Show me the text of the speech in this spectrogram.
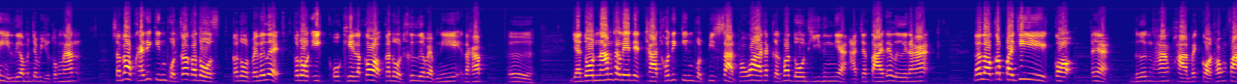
นี่เรือมันจะไปอยู่ตรงนั้นสำหรับใครที่กินผลก็กระโดดกระโดดไปเรื่อยๆ กระโดดอีกโอเค แล้วก็กระโดดขึ้นเรือแบบนี้นะครับ เออ อย่าโดนน้ำทะเลเด็ดขาดคนที่กินผลปีศาจเพราะว่าถ้าเกิดว่าโดนทีนึงเนี่ยอาจจะตายได้เลยนะฮะแล้วเราก็ไปที่เกาะเนี่ยเดินทางผ่านไปเกาะท้องฟ้า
